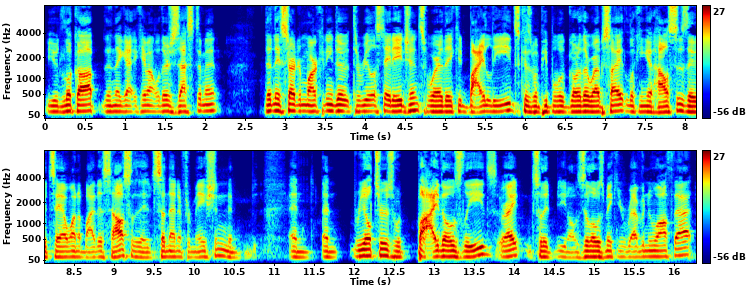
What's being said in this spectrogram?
You'd look up, then they got came out with their Zestimate. Then they started marketing to, to real estate agents where they could buy leads because when people would go to their website looking at houses, they would say, "I want to buy this house," so they'd send that information, and and and realtors would buy those leads, right? So that you know Zillow was making revenue off that.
